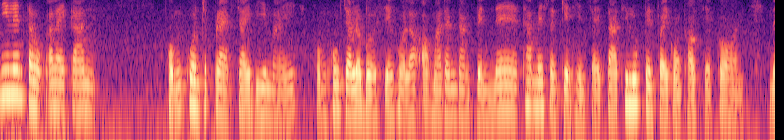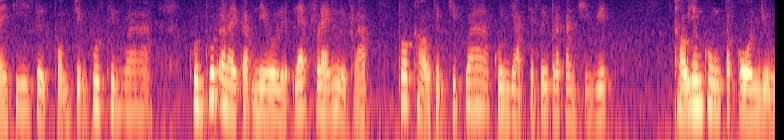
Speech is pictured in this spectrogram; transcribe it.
นี่เล่นตลกอะไรกัน ผมควรจะแปลกใจดีไหม ผมคงจะระเบิดเสียงหัวเราะออกมาดัง ๆ เป็นแน่ ถ้าไม่สังเกตเห็นสายตาที่ลุกเป็นไฟของเขาเสียก่อน ในที่สุดผมจึงพูดขึ้นว่า คุณพูดอะไรกับนิวและแฟรงค์หรือครับ พวกเขาถึงคิดว่าคุณอยากจะซื้อประกันชีวิต เขายังคงตะโกนอยู่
